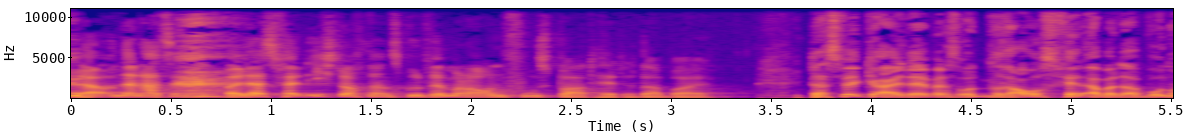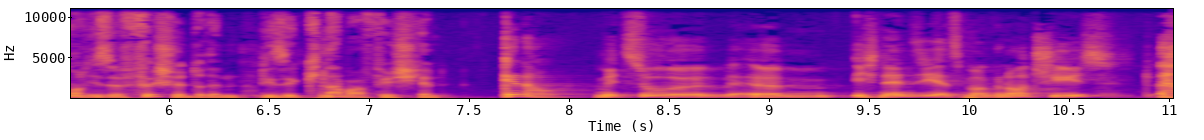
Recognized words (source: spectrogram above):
Ja, und dann hast du, weil das fände ich doch ganz gut, wenn man auch ein Fußbad hätte dabei. Das wäre geil, wenn das unten rausfährt, aber da wohnen auch diese Fische drin, diese Knabberfischchen. Genau, mit so, ähm, ich nenne sie jetzt mal Gnocchis.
